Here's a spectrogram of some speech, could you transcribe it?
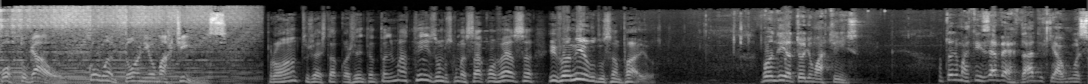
Portugal com Antônio Martins. Pronto, já está com a gente Antônio Martins. Vamos começar a conversa. Ivanildo Sampaio. Bom dia, Antônio Martins. Antônio Martins, é verdade que algumas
